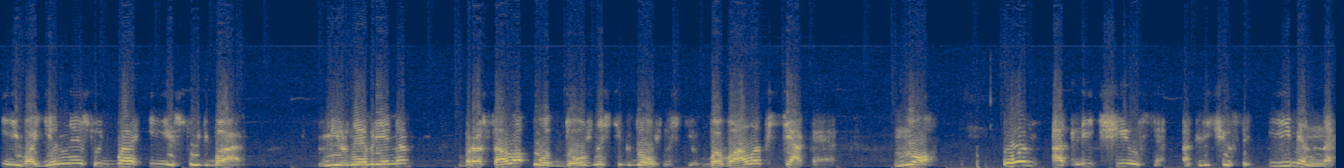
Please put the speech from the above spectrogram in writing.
и военная судьба, и судьба в мирное время бросала от должности к должности. Бывало всякое. Но он отличился, отличился именно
